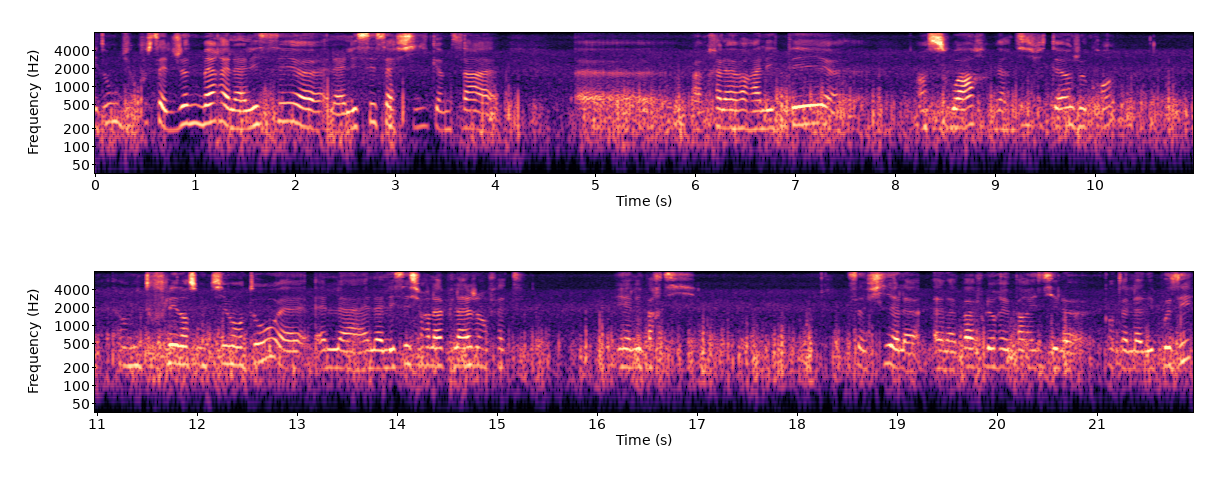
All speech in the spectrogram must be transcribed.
Et donc du coup cette jeune mère elle a laissé, euh, elle a laissé sa fille comme ça euh, après l'avoir allaitée euh, un soir vers 18h je crois. Emmitouflée dans son petit manteau, elle l'a elle laissé sur la plage en fait. et elle est partie. Sa fille, elle a, elle a pas pleuré, paraît-il, quand elle l'a déposée.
